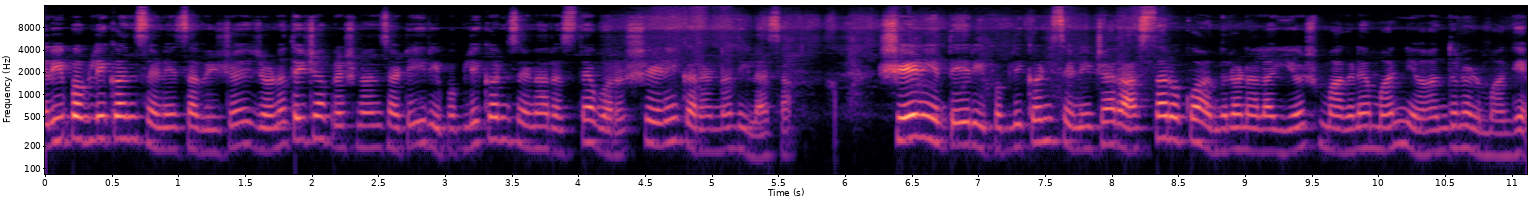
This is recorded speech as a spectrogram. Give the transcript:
रिपब्लिकन सेनेचा विजय जनतेच्या प्रश्नांसाठी रिपब्लिकन सेना रस्त्यावर शेणेकरांना दिलासा. शेण येथे रिपब्लिकन सेनेच्या रास्ता रोको आंदोलनाला यश मागण्या मान्य आंदोलन मागे.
